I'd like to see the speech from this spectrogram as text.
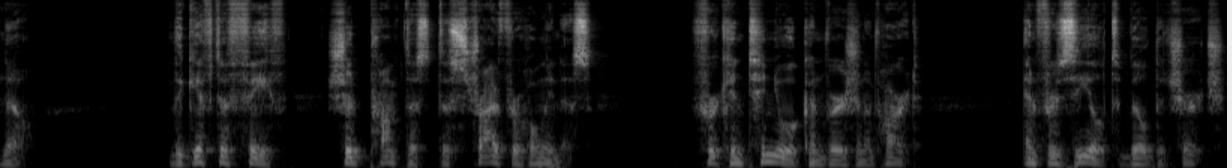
No. The gift of faith should prompt us to strive for holiness, for continual conversion of heart, and for zeal to build the church.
